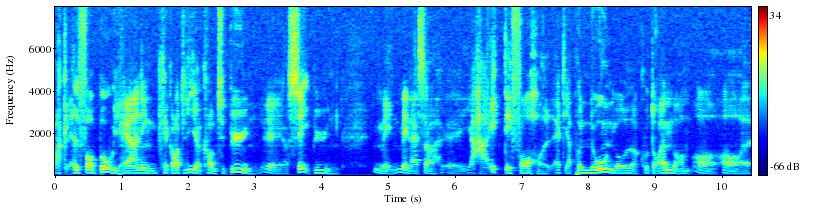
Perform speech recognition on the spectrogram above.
var glad for at bo i Herning. Kan godt lide at komme til byen øh, og se byen. Men, men altså, øh, jeg har ikke det forhold, at jeg på nogen måde kunne drømme om at, at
